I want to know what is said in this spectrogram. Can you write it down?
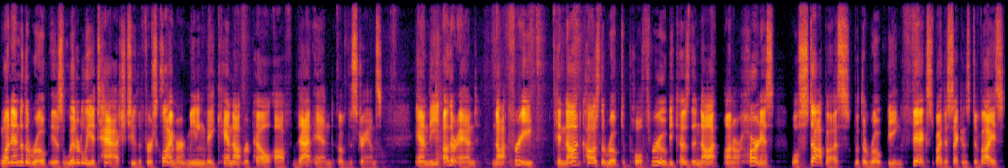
One end of the rope is literally attached to the first climber, meaning they cannot rappel off that end of the strands. And the other end, not free, cannot cause the rope to pull through because the knot on our harness will stop us with the rope being fixed by the second's device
